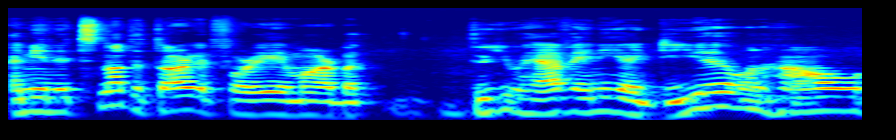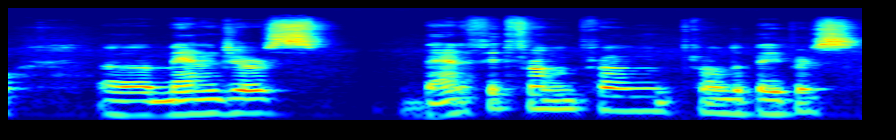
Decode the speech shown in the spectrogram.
I mean, it's not the target for AMR, but do you have any idea on how uh, managers benefit from from from the papers?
